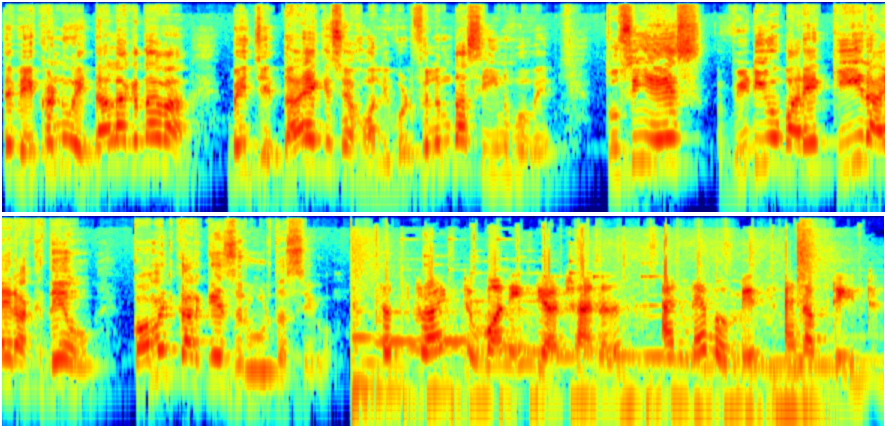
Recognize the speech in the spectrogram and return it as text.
ਤੇ ਵੇਖਣ ਨੂੰ ਇਦਾਂ ਲੱਗਦਾ ਵਾ ਬਈ ਜਿੱਦਾਂ ਇਹ ਕਿਸੇ ਹਾਲੀਵੁੱਡ ਫਿਲਮ ਦਾ ਸੀਨ ਹੋਵੇ ਤੁਸੀਂ ਇਸ ਵੀਡੀਓ ਬਾਰੇ ਕੀ رائے ਰੱਖਦੇ ਹੋ ਕਮੈਂਟ ਕਰਕੇ ਜ਼ਰੂਰ ਦੱਸਿਓ Subscribe to One India channel and never miss an update.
